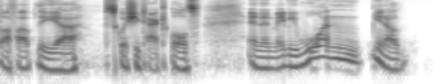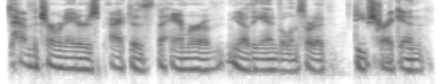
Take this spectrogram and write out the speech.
buff up the uh, squishy tacticals, and then maybe one, you know, have the Terminators act as the hammer of you know the anvil and sort of deep strike in.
